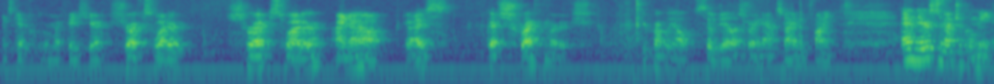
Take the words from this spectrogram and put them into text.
Let's get over my face here. Shrek sweater. Shrek sweater. I know, guys. I've got Shrek merch. You're probably all so jealous right now. It's not even funny. And there's symmetrical me.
